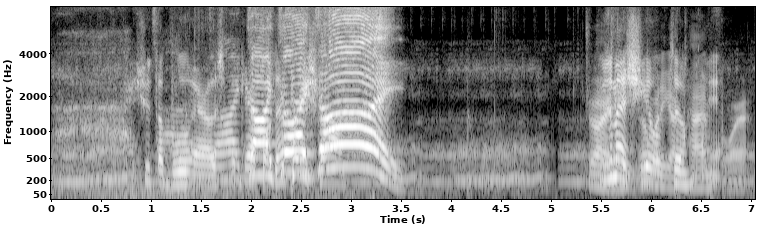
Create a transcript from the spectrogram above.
Ah, shoot the blue arrows. Die, Be careful, die, die, die! Jordan, them as ain't shield, got too. time Yeah. for it.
